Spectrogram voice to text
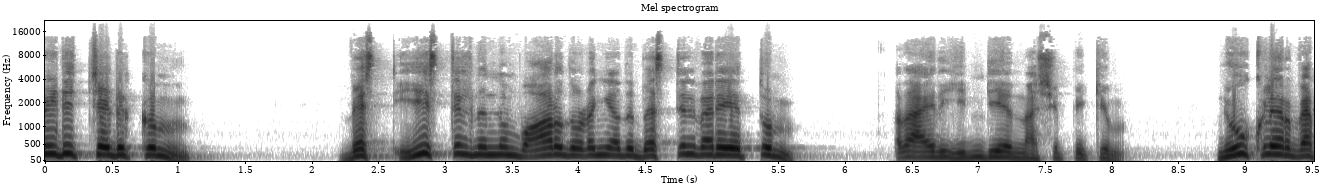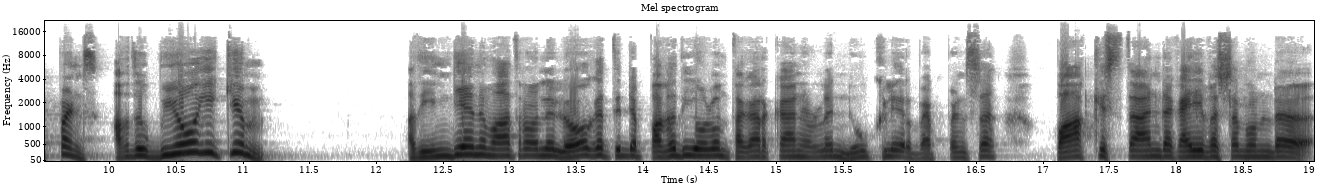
പിടിച്ചെടുക്കും. വെസ്റ്റ് ഈസ്റ്റിൽ നിന്നും വാറു തുടങ്ങി അത് വെസ്റ്റിൽ വരെ എത്തും. അതായത് ഇന്ത്യയെ നശിപ്പിക്കും. ന്യൂക്ലിയർ വെപ്പൺസ് അത് ഉപയോഗിക്കും. അത് ഇന്ത്യന്ന് മാത്രമല്ല ലോകത്തിന്റെ പകുതിയോളം തകർക്കാനുള്ള ന്യൂക്ലിയർ വെപ്പൺസ് പാകിസ്ഥാന്റെ കൈവശമുണ്ട്.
